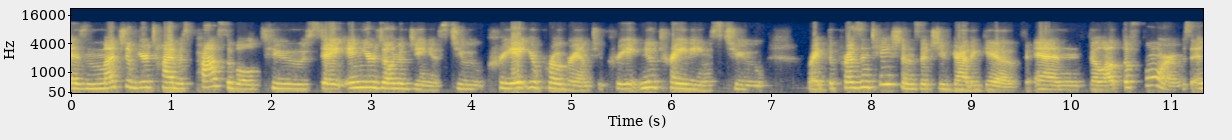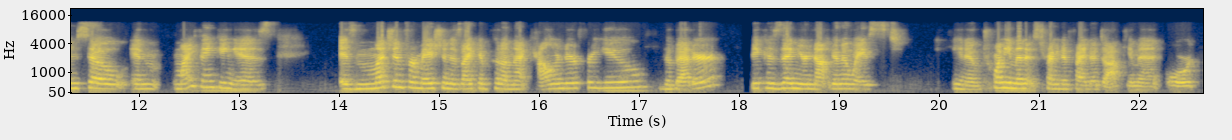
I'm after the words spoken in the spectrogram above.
as much of your time as possible to stay in your zone of genius to create your program to create new trainings to write the presentations that you've got to give and fill out the forms and so in my thinking is as much information as I can put on that calendar for you, the better, because then you're not going to waste, you know, 20 minutes trying to find a document or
